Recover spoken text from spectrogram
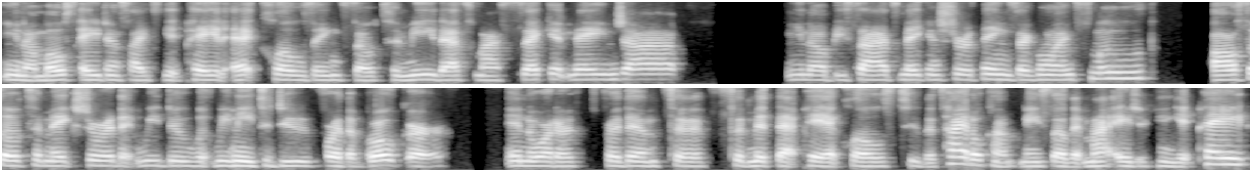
you know, most agents like to get paid at closing. So to me, that's my second main job, you know, besides making sure things are going smooth, also to make sure that we do what we need to do for the broker in order for them to submit that pay at close to the title company so that my agent can get paid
